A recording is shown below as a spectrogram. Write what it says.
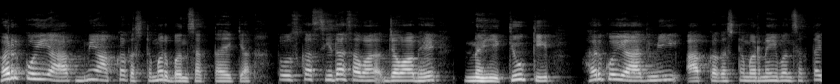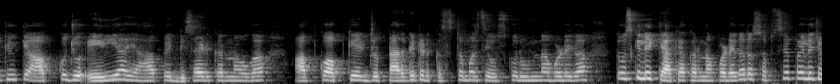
हर कोई आदमी आपका कस्टमर बन सकता है क्या? तो उसका सीधा सवाल जवाब है नहीं, क्योंकि हर कोई आदमी आपका कस्टमर नहीं बन सकता क्योंकि आपको जो एरिया यहाँ पे डिसाइड करना होगा, आपको आपके जो टारगेटेड कस्टमर्स है, उसको ढूंढना पड़ेगा। तो उसके लिए क्या क्या करना पड़ेगा? तो सबसे पहले जो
